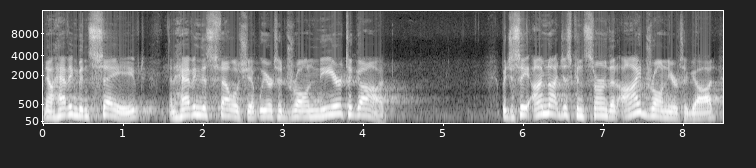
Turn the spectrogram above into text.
Now, having been saved and having this fellowship, we are to draw near to God. But you see, I'm not just concerned that I draw near to God,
